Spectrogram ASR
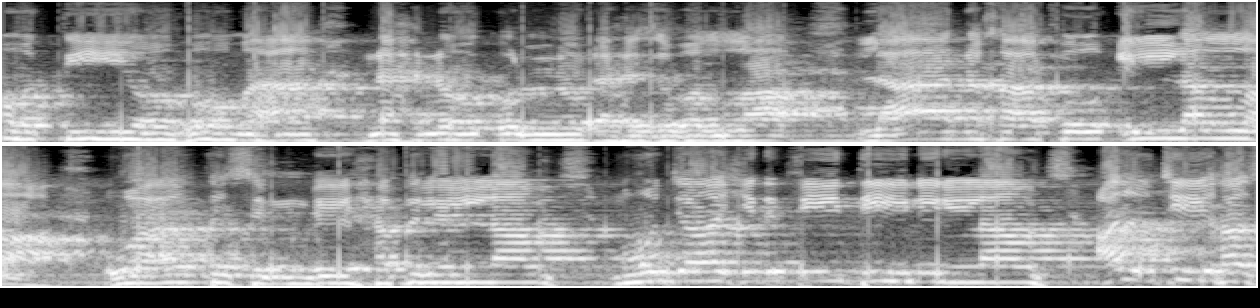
মতিয়ুহুমা নাহনু কুল্লু হিজবুল্লাহ লা নাখাফু ইল্লাল্লাহ ওয়াতাসিম বিহাবলিল্লাহ, মুজাহিদ ফি দীনিল্লাহ আল জিহাদ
